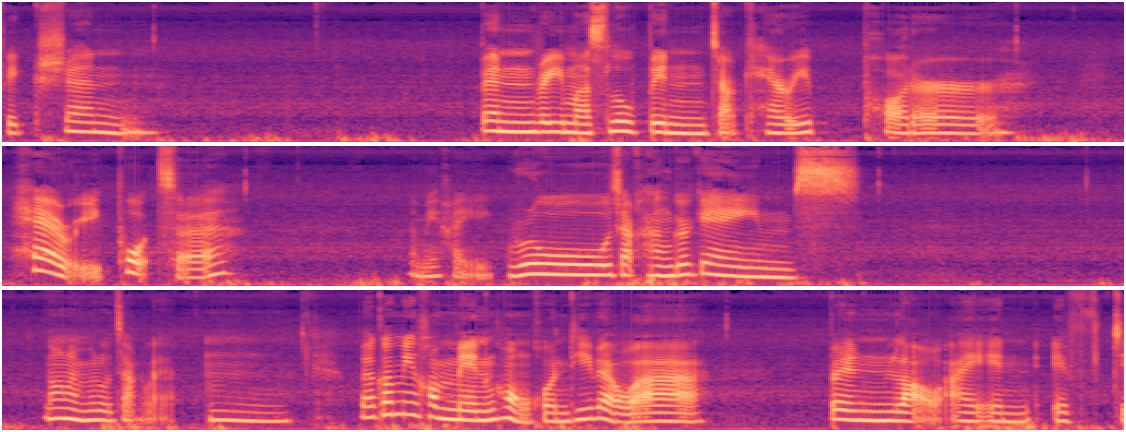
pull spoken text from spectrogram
fiction เป็น Remus Lupin จาก Harry Potter Harry Potter แล้วมีใครอีกรูจาก Hunger Games นอกนั้นไม่รู้จักแหละ อืม แล้วก็มีคอมเมนต์ของคนที่แบบว่า เป็นเหล่า INFJ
